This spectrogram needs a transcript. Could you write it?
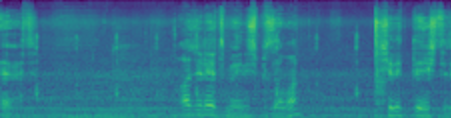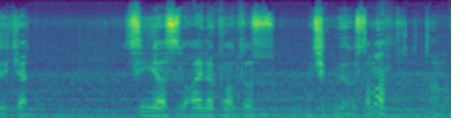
Evet. Acele etmeyin hiçbir zaman. Şerit değiştirirken sinyalsiz ve ayna kontrolsüz çıkmıyoruz tamam? Tamam.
